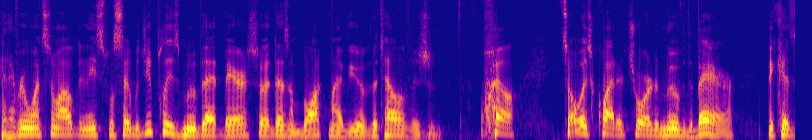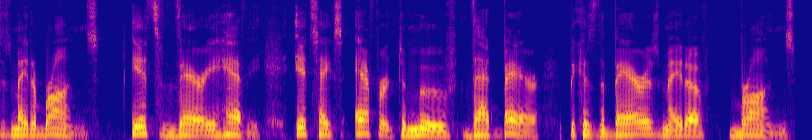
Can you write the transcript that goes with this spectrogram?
and every once in a while, Denise will say, Would you please move that bear so it doesn't block my view of the television? Well, it's always quite a chore to move the bear because it's made of bronze. It's very heavy. It takes effort to move that bear because the bear is made of bronze.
